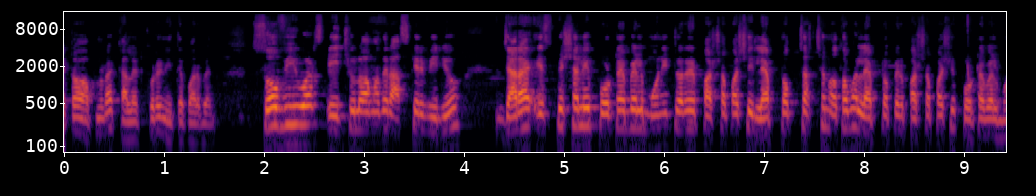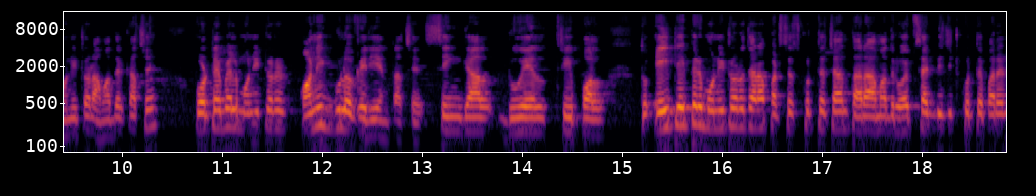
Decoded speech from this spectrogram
এটাও আপনারা কালেক্ট করে নিতে পারবেন। সো ভিউয়ার্স এই ছিল আমাদের আজকের ভিডিও যারা স্পেশালি পোর্টেবল মনিটরের পাশাপাশি ল্যাপটপ চাচ্ছেন অথবা ল্যাপটপের পাশাপাশি পোর্টেবল মনিটর আমাদের কাছে পোর্টেবল মনিটরের অনেকগুলো ভেরিয়েন্ট আছে। সিঙ্গাল ডুয়েল ট্রিপল তো এই টাইপের মনিটরও যারা পারচেস করতে চান, তারা আমাদের ওয়েবসাইট ভিজিট করতে পারেন,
